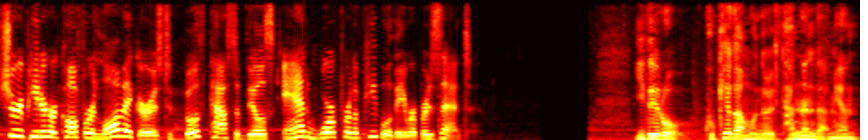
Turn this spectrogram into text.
She repeated her call for lawmakers to both pass the bills and work for the people they represent. 이대로 국회가 문을 닫는다면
